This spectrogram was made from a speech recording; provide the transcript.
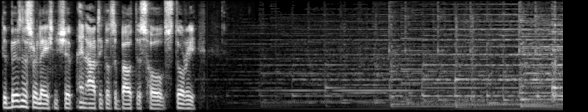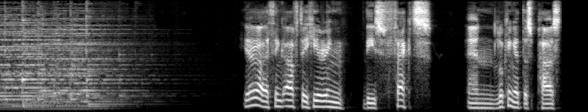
the business relationship and articles about this whole story. Yeah, I think after hearing these facts and looking at this past,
